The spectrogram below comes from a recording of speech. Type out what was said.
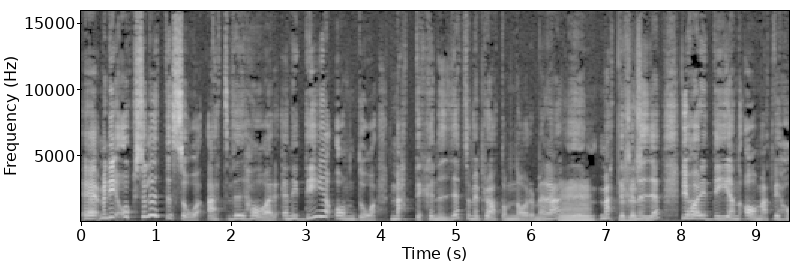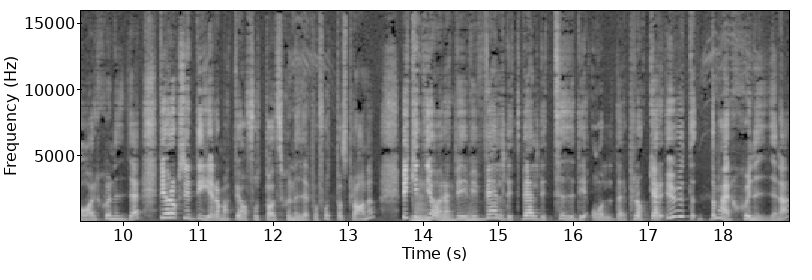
Eh, men det är också lite så att vi har en idé om då mattegeniet som vi pratar om normerna, mm, eh, mattegeniet. Vi har idén om att vi har genier. Vi har också idéer om att vi har fotbollsgenier på fotbollsplanen. Vilket mm, gör att vi mm, vid mm. väldigt, väldigt tidig ålder plockar ut de här genierna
